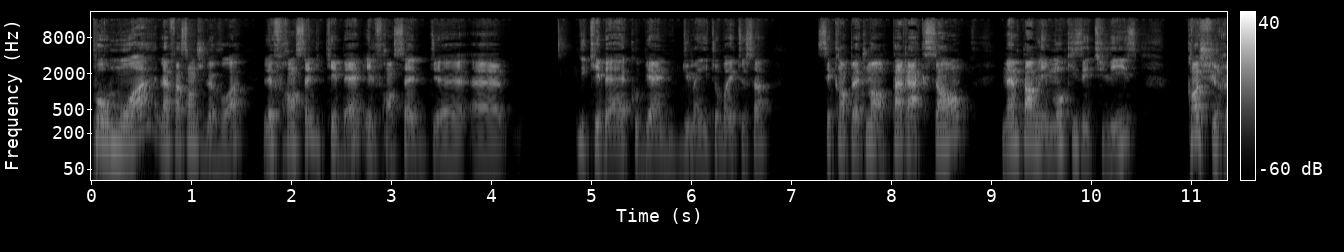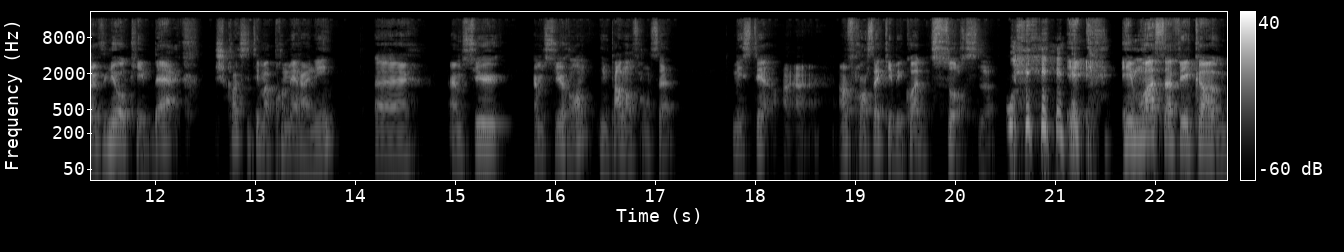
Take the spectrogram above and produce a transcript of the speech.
Pour moi, la façon que je le vois, le français du Québec et le français euh, du Québec ou bien du Manitoba et tout ça, c'est complètement par accent, même par les mots qu'ils utilisent. Quand je suis revenu au Québec, je crois que c'était ma première année, euh, un monsieur, un monsieur rond, il me parle en français. Mais c'était un, français québécois de source, là. et, et, moi, ça fait comme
